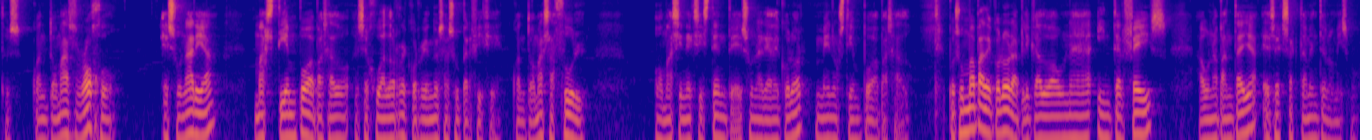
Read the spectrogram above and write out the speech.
Entonces, cuanto más rojo es un área, más tiempo ha pasado ese jugador recorriendo esa superficie. Cuanto más azul o más inexistente es un área de color, menos tiempo ha pasado. Pues un mapa de color aplicado a una interface, a una pantalla, es exactamente lo mismo.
